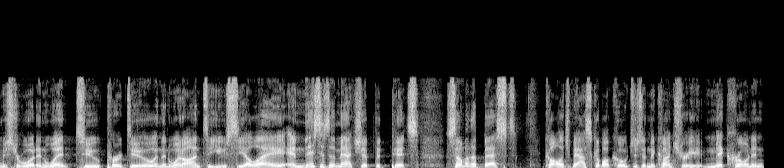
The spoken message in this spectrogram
Mr. Wooden went to Purdue and then went on to UCLA. And this is a matchup that pits some of the best college basketball coaches in the country. Mick Cronin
